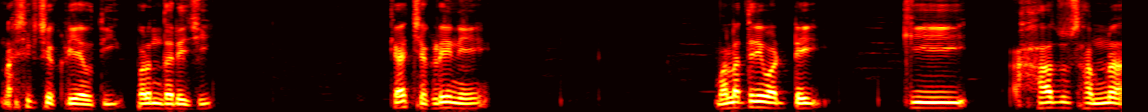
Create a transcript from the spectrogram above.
नाशिक चकडी होती परंदरेची. त्या चकडीने मला तरी वाटते की हा जो सामना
